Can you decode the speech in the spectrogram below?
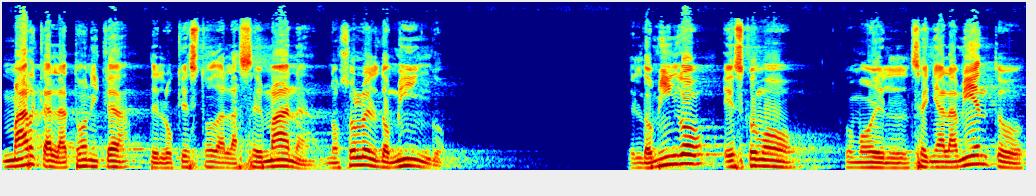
marca la tónica de lo que es toda la semana, no solo el domingo. El domingo es como, como el señalamiento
